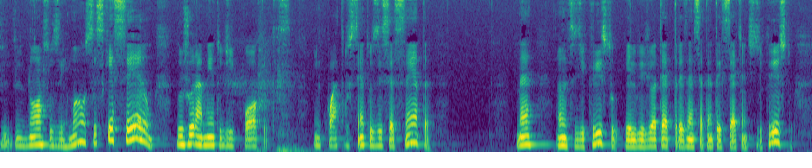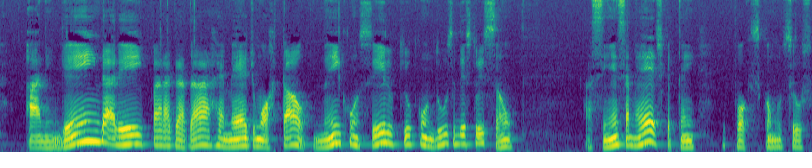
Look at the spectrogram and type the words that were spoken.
de nossos irmãos se esqueceram do juramento de Hipócrates em 460, né, antes de Cristo, ele viveu até 377 antes de Cristo. A ninguém darei para agradar remédio mortal, nem conselho que o conduza à destruição. A ciência médica tem Hipócrates como seus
